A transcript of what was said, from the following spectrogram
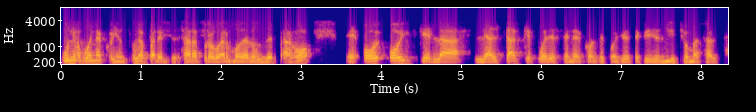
una buena coyuntura para empezar a probar modelos de pago. Eh, hoy, hoy que la lealtad que puedes tener consecuencia de esta crisis es mucho más alta.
